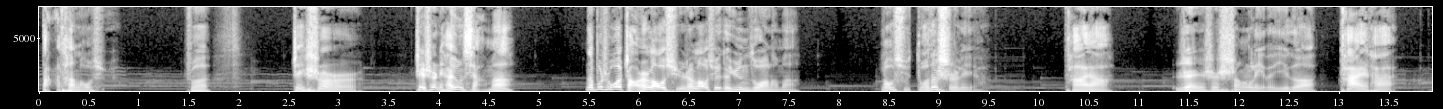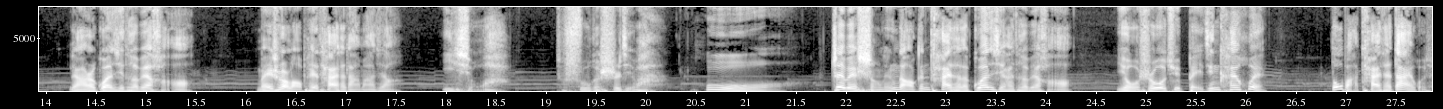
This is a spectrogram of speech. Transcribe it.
打探老许，说这事儿，这事儿你还用想吗？那不是我找人老许，让老许给运作了吗？老许多大势力啊？他呀，认识省里的一个太太，俩人关系特别好，没事老陪太太打麻将，一宿啊就输个十几万。嚯！这位省领导跟太太的关系还特别好，有时候去北京开会，都把太太带过去。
